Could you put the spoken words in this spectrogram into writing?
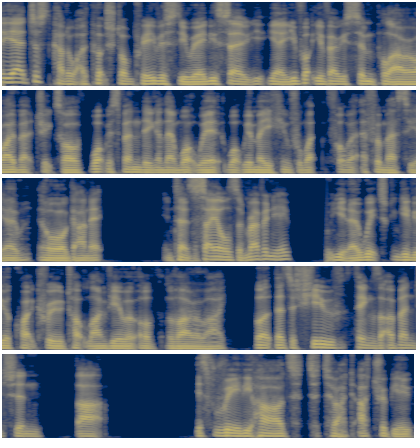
yeah, just kind of what I touched on previously, really. So yeah, you've got your very simple ROI metrics of what we're spending and then what we're what we're making from from from SEO or organic in terms of sales and revenue. You know, which can give you a quite crude top line view of, of ROI. But there's a few things that I've mentioned that it's really hard to, to attribute,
